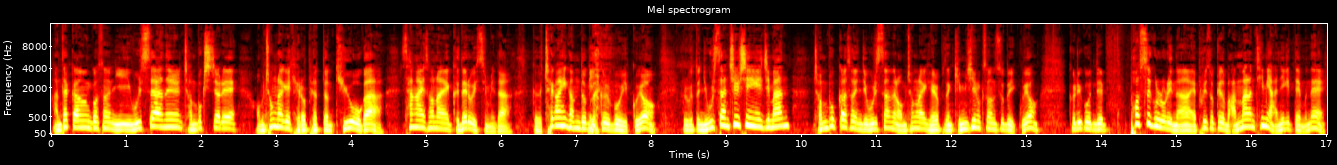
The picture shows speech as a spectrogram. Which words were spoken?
안타까운 것은 이 울산을 전북 시절에 엄청나게 괴롭혔던 듀오가 상하이 선화에 그대로 있습니다. 그 최강희 감독이 네. 이끌고 있고요. 그리고 또 울산 출신이지만 전북 가서 이제 울산을 엄청나게 괴롭혔던 김신욱 선수도 있고요. 그리고 이제 퍼스 글로리나 FC 도쿄도 만만한 팀이 아니기 때문에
